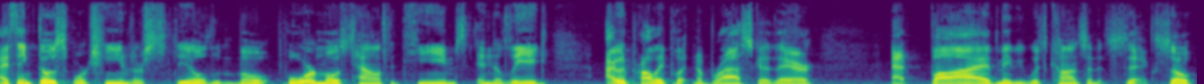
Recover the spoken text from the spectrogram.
I think those four teams are still the mo- four most talented teams in the league. I would probably put Nebraska there at five, maybe Wisconsin at six. So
